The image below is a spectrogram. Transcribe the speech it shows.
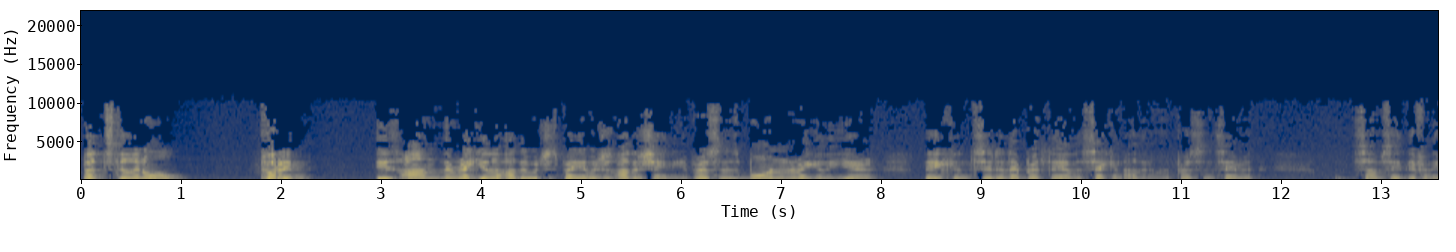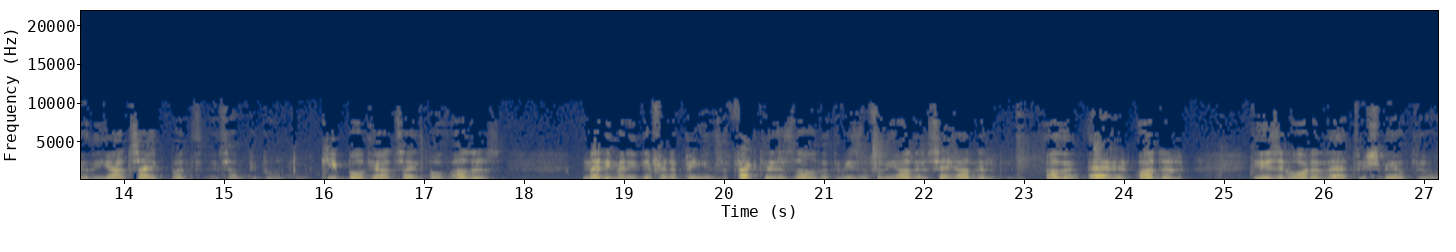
But still in all, Purim is on the regular other, which is which is Adar sheni. A person is born in a regular year, they consider their birthday on the second other. The person, same, some say differently with the yahrzeit, but some people keep both yahrzeits, both others. many, many different opinions. The fact is, though, that the reason for the other say other, other added other is in order that we should be able to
